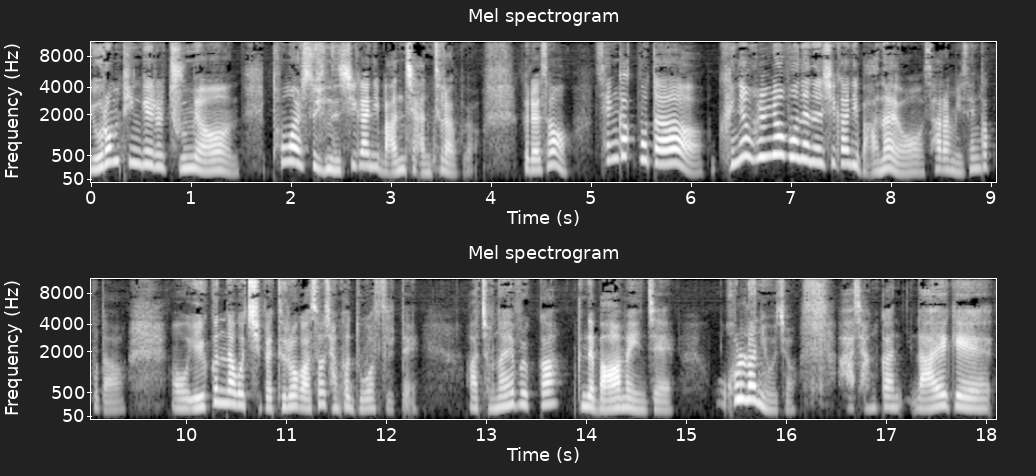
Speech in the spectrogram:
요런 핑계를 두면 통할 수 있는 시간이 많지 않더라고요. 그래서 생각보다 그냥 흘려보내는 시간이 많아요. 사람이 생각보다. 어, 일 끝나고 집에 들어가서 잠깐 누웠을 때. 아, 전화해볼까? 근데 마음에 이제 혼란이 오죠. 아, 잠깐 나에게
